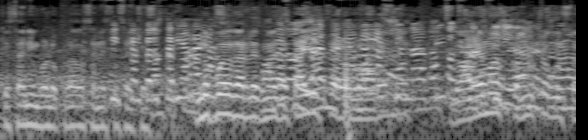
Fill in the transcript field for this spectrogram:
que están involucrados en estos Fiscal, hechos. pero No puedo darles más detalles, pero lo haremos, con lo haremos con mucho gusto.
